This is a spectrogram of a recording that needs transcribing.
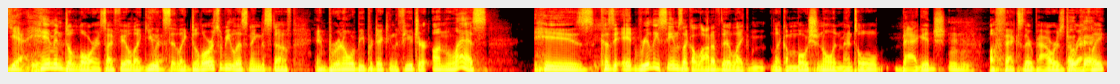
Yeah, him and Dolores. I feel like you would say like Dolores would be listening to stuff and Bruno would be predicting the future unless his because it really seems like a lot of their like like emotional and mental baggage affects their powers directly.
